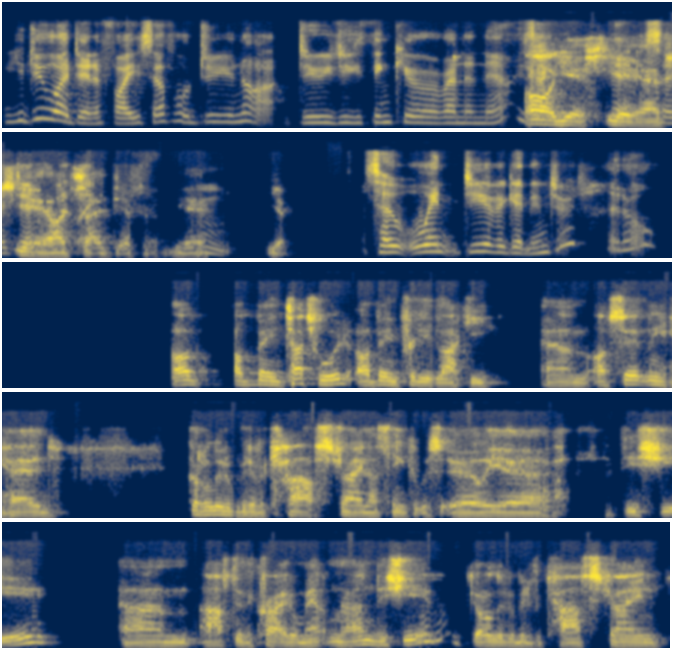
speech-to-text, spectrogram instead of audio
you do identify yourself or do you not? Do, do you think you're a runner now? Is Oh, that- yes. yeah, Yeah. so yeah, I'd say definitely. Yeah. Hmm. Yep. So when do you ever get injured at all? I've, I've been touch wood. I've been pretty lucky. Um, I've certainly had got a little bit of a calf strain. I think it was earlier this year um, after the Cradle Mountain Run this year. Got a little bit of a calf strain,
